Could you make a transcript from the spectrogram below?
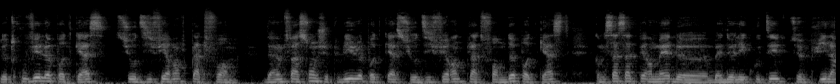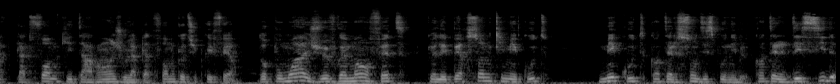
de trouver le podcast sur différentes plateformes. De la même façon, je publie le podcast sur différentes plateformes de podcast. Comme ça, ça te permet de, ben, de l'écouter depuis la plateforme qui t'arrange ou la plateforme que tu préfères. Donc pour moi, je veux vraiment en fait que les personnes qui m'écoutent m'écoutent quand elles sont disponibles, quand elles décident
